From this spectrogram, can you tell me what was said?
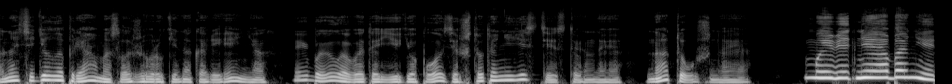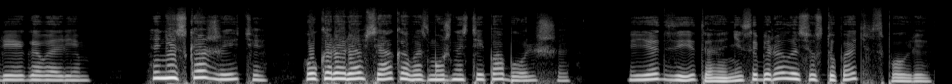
Она сидела прямо, сложив руки на коленях, и было в этой ее позе что-то неестественное, натужное. «Мы ведь не об Анерии говорим. Не скажите, у короля всяко возможностей побольше». Ядзита не собиралась уступать в споре.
